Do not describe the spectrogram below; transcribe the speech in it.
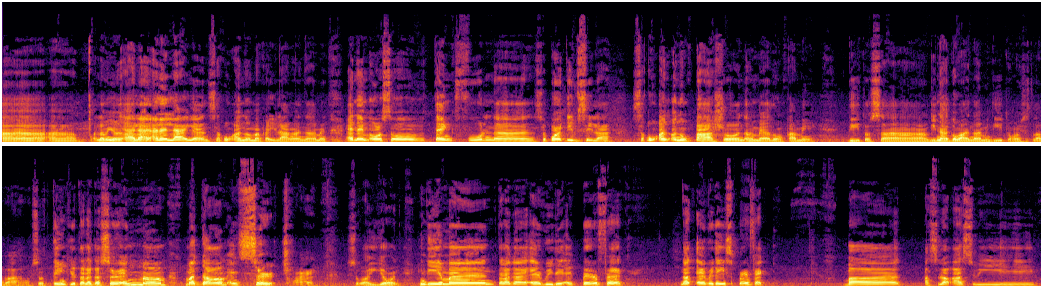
ah, alam mo yun, ala- alalayan sa kung ano man kailangan namin. And I'm also thankful na supportive sila sa kung an-anong passion ang meron kami dito sa ginagawa namin dito ngayon sa trabaho. So thank you talaga sir and ma'am, madam and sir. Char. So ayun, hindi naman talaga everyday ay perfect. Not everyday is perfect. But as long as we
